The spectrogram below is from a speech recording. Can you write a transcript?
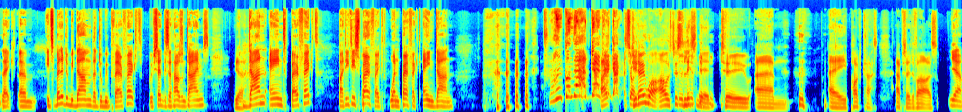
like um, it's better to be done than to be perfect. We've said this a thousand times. Yeah. Done ain't perfect, but it is perfect when perfect ain't done. Drunk on that. I- Do you know what? I was just listening to um, a podcast episode of ours Yeah.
